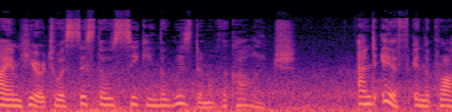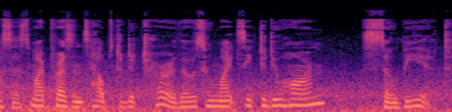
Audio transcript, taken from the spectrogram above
I am here to assist those seeking the wisdom of the college. And if, in the process, my presence helps to deter those who might seek to do harm, so be it.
